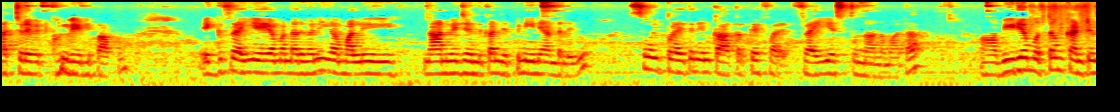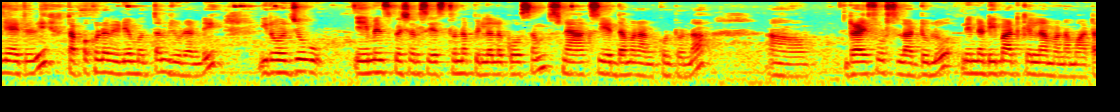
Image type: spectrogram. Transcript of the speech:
పచ్చడి పెట్టుకుని వెళ్ళి పాపం ఎగ్ ఫ్రై చేయమన్నారు కానీ ఇక మళ్ళీ నాన్ వెజ్ ఎందుకని చెప్పి నేనే అండలేదు సో ఇప్పుడైతే నేను కాకరకాయ ఫ్రై ఫ్రై చేస్తున్నాను అన్నమాట. వీడియో మొత్తం కంటిన్యూ అవుతుంది. తప్పకుండా వీడియో మొత్తం చూడండి. ఈరోజు ఏమేమి స్పెషల్స్ చేస్తున్న పిల్లల కోసం స్నాక్స్ చేద్దామని అనుకుంటున్నా. డ్రై ఫ్రూట్స్ లడ్డూలు. నిన్న డిమార్ట్కి వెళ్ళామన్నమాట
